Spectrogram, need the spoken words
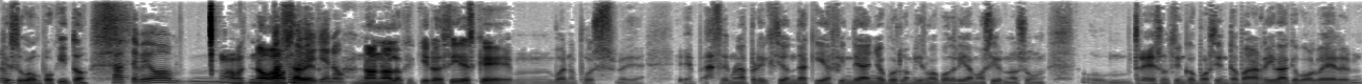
que suba un poquito. O sea, te veo no, vamos a ver. No, no, lo que quiero decir es que mm, bueno, pues eh, eh, hacer una predicción de aquí a fin de año, pues lo mismo podríamos irnos un, un 3, un 5% para arriba que volver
